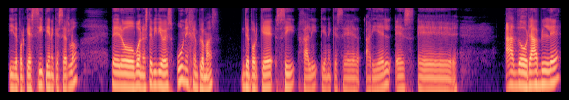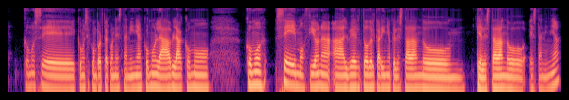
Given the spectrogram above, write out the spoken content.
y de por qué sí tiene que serlo. Pero bueno, este vídeo es un ejemplo más de por qué sí Halley tiene que ser Ariel. Es eh, adorable cómo se, cómo se comporta con esta niña, cómo la habla, cómo, cómo se emociona al ver todo el cariño que le está dando que le está dando esta niña.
